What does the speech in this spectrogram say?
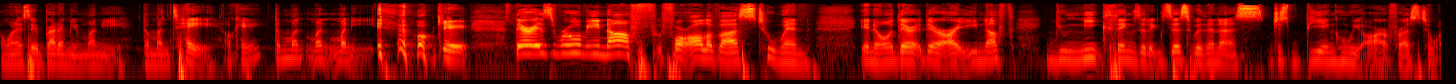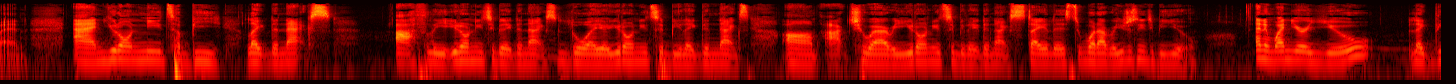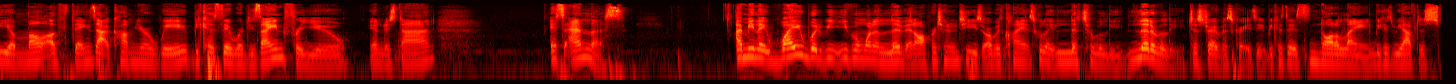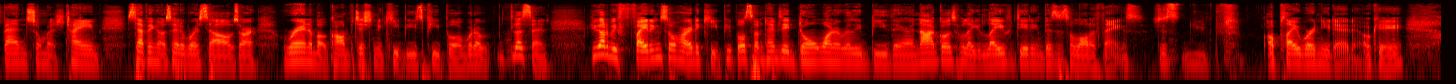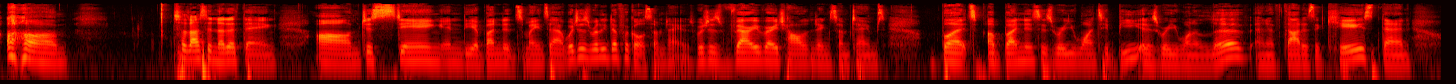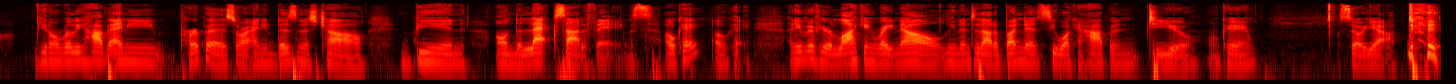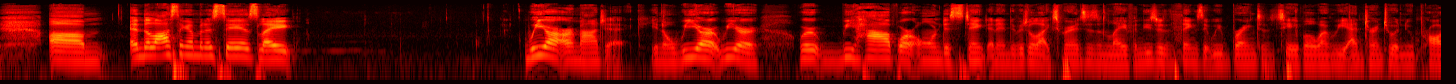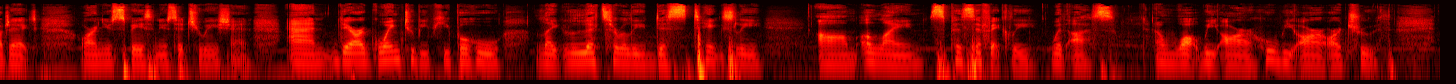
and when I say bread, I mean money, the monte, okay? The mon- mon- money, okay? There is room enough for all of us to win. You know, there there are enough unique things that exist within us, just being who we are, for us to win. And you don't need to be like the next athlete. You don't need to be like the next lawyer. You don't need to be like the next um actuary. You don't need to be like the next stylist whatever. You just need to be you. And when you're you like the amount of things that come your way because they were designed for you you understand? It's endless I mean, like, why would we even want to live in opportunities or with clients who, like, literally, literally just drive us crazy because it's not a lane because we have to spend so much time stepping outside of ourselves or worrying about competition to keep these people or whatever. Listen, you got to be fighting so hard to keep people. Sometimes they don't want to really be there. And that goes for, like, life, dating, business, a lot of things. Just you, apply where needed, okay? Um, so that's another thing um, just staying in the abundance mindset, which is really difficult sometimes, which is very, very challenging sometimes. But abundance is where you want to be, it is where you want to live. And if that is the case, then you don't really have any purpose or any business child being on the lack side of things. Okay? Okay. And even if you're lacking right now, lean into that abundance, see what can happen to you. Okay? So yeah. um, and the last thing I'm gonna say is like we are our magic. You know we are we are where we have our own distinct and individual experiences in life and these are the things that we bring to the table when we enter into a new project or a new space a new situation. And there are going to be people who like literally distinctly um, align specifically with us and what we are who we are our truth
